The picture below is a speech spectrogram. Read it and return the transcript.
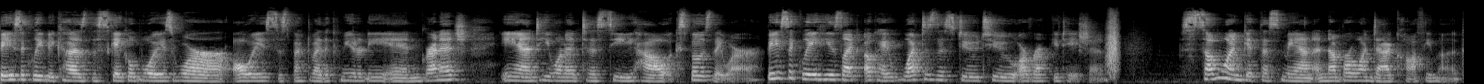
basically because the Skakel boys were always suspected by the community in Greenwich and he wanted to see how exposed they were. Basically, he's like, okay, what does this do to our reputation? Someone get this man a number one dad coffee mug.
